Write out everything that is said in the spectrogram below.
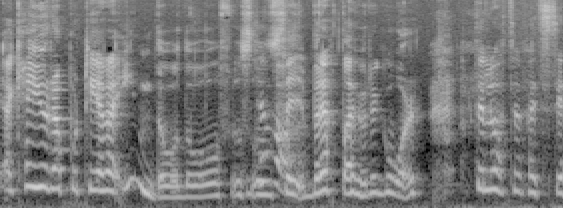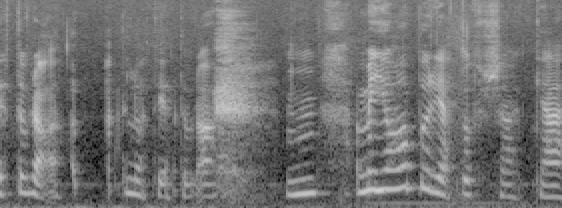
jag, kan ju rapportera in då och då och, och, Ja. säga, berätta hur det går. det låter faktiskt jättebra. Det låter jättebra. Mm. Men jag har börjat att försöka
